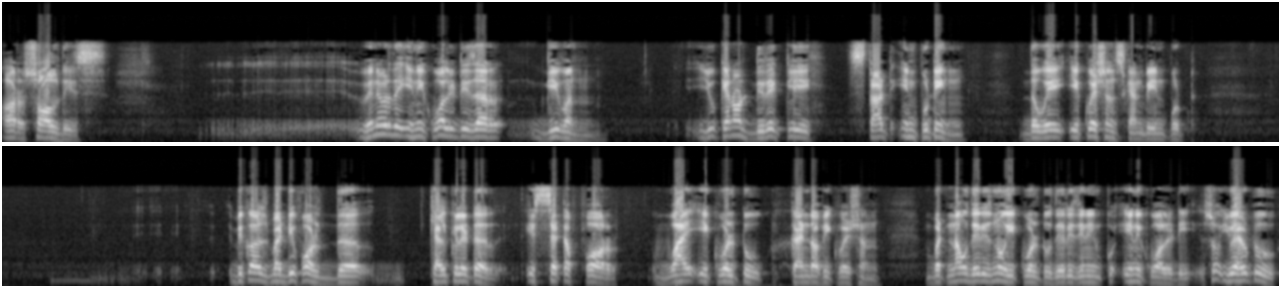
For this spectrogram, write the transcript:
or solve these. Whenever the inequalities are given, you cannot directly start inputting the way equations can be input. Because by default the calculator is set up for y equal to kind of equation. But now there is no equal to there is an inequality. So you have to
